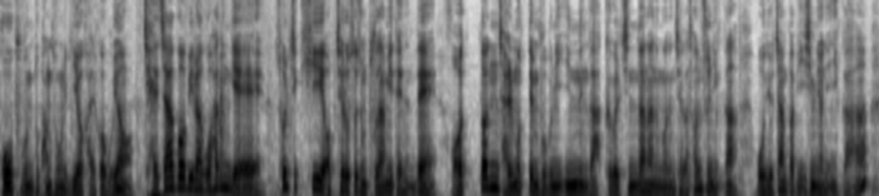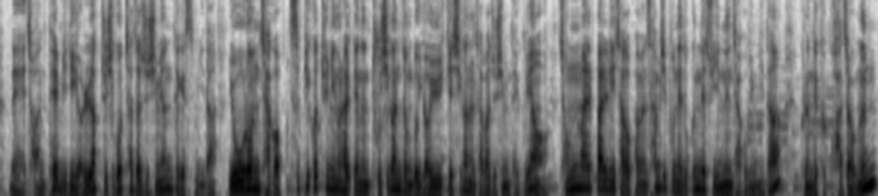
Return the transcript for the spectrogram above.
그 부분도 방송을 이어갈 거고요. 재작업이라고 하는 게 솔직히 업체로서 좀 부담이 되는데 어떤 잘못된 부분이 있는가 그걸 진단하는 거는 제가 선수니까 오디오 짬밥이 20년이니까 네 저한테 미리 연락 주시고 찾아주시면 되겠습니다 요런 작업 스피커 튜닝을 할 때는 2시간 정도 여유 있게 시간을 잡아주시면 되고요 정말 빨리 작업하면 30분에도 끝낼 수 있는 작업입니다. 그런데 그 과정은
